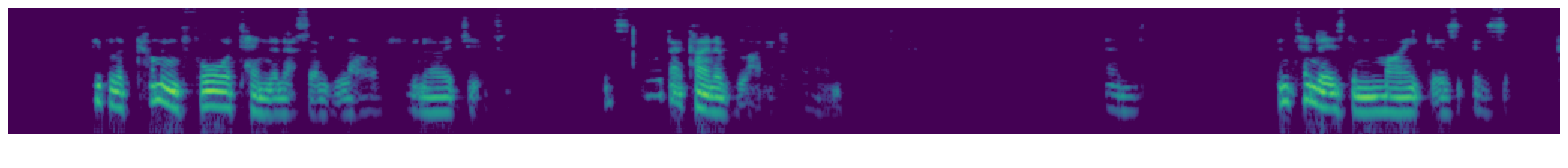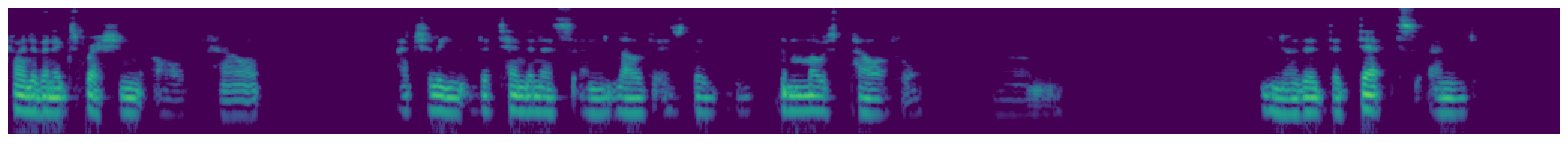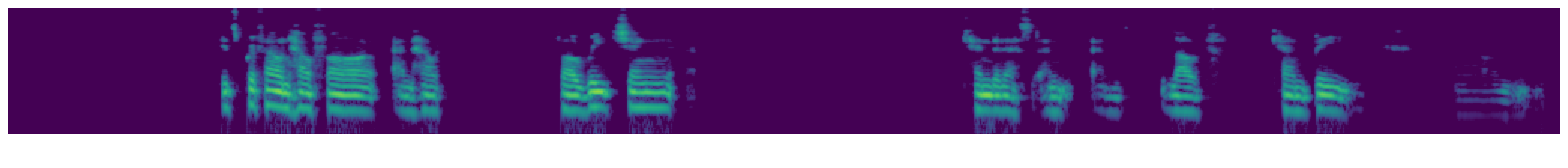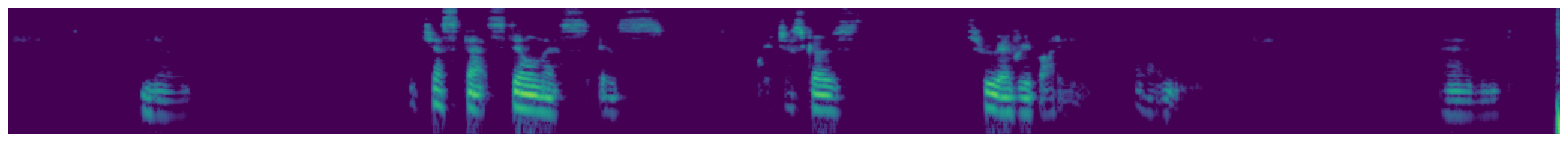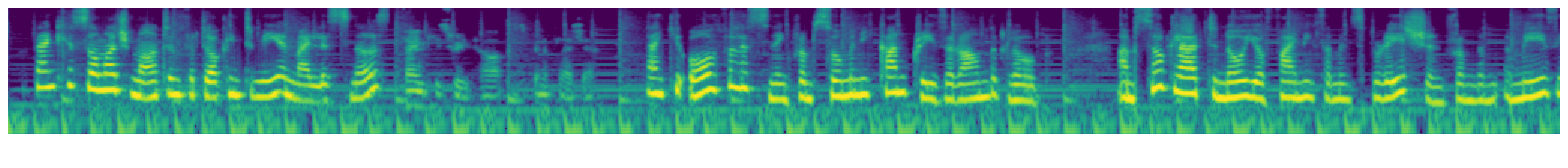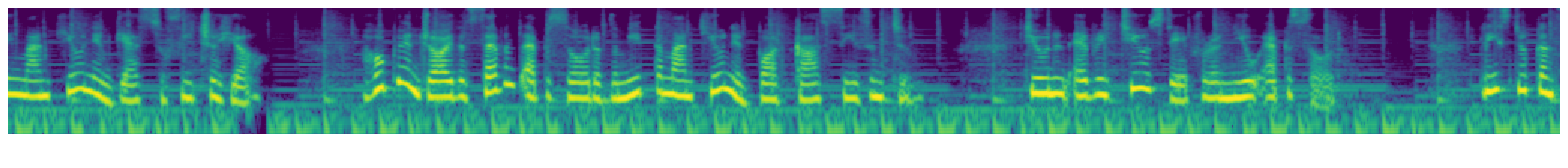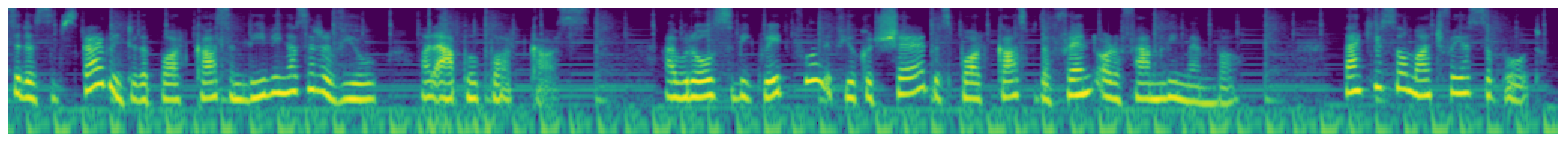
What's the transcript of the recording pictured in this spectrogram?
people are coming for tenderness and love. You know, it's it's it's that kind of life. Um, and and tender is the might is is kind of an expression of how actually the tenderness and love is the the, the most powerful. Um, you know the the depths and it's profound how far and how far reaching tenderness and, and love can be. Um, you know, just that stillness is, it just goes through everybody. Um, and Thank you so much, Martyn, for talking to me and my listeners. Thank you, sweetheart. It's been a pleasure. Thank you all for listening from so many countries around the globe. I'm so glad to know you're finding some inspiration from the amazing Mancunian guests who feature here. I hope you enjoy the seventh episode of the Meet the Mancunian podcast, Season 2. Tune in every Tuesday for a new episode. Please do consider subscribing to the podcast and leaving us a review on Apple Podcasts. I would also be grateful if you could share this podcast with a friend or a family member. Thank you so much for your support.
